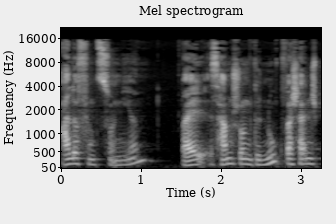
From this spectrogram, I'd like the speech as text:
alle funktionieren, weil es haben schon genug wahrscheinlich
